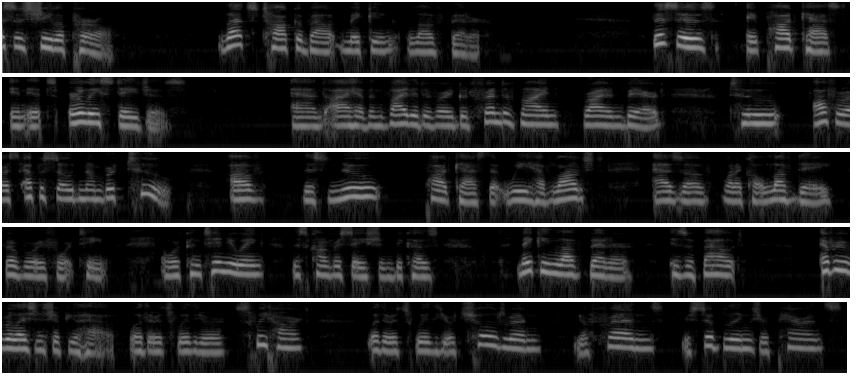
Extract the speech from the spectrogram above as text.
this is Sheila Pearl. Let's talk about making love better. This is a podcast in its early stages, and I have invited a very good friend of mine, Brian Baird, to offer us episode number two of this new podcast that we have launched as of what I call Love Day, February 14th. And we're continuing this conversation because making love better is about every relationship you have, whether it's with your sweetheart, whether it's with your children, your friends, your siblings, your parents,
